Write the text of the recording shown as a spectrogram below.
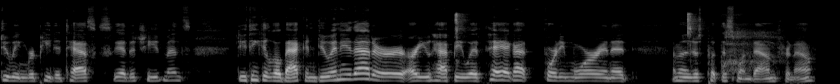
doing repeated tasks to get achievements. Do you think you'll go back and do any of that, or are you happy with, hey, I got 40 more in it. I'm going to just put this one down for now?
